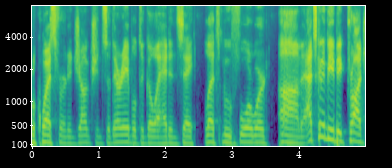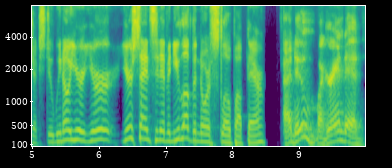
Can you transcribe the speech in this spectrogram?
request for an injunction, so they're able to go ahead and say, "Let's move forward." Um, that's going to be a big project, Stu. We know you're you're you're sensitive and you love the North Slope up there. I do. My granddad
